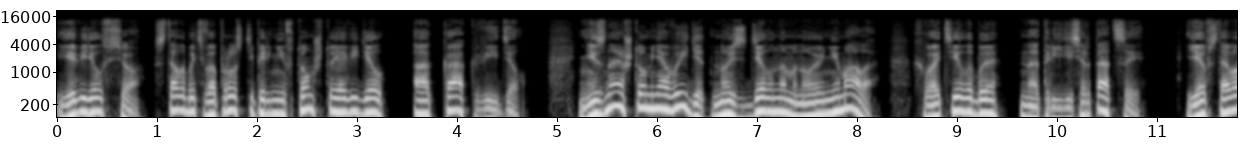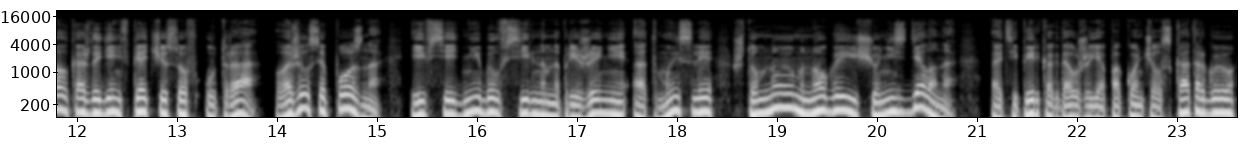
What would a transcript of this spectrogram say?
Я видел все. Стало быть, вопрос теперь не в том, что я видел, а как видел. Не знаю, что у меня выйдет, но сделано мною немало. Хватило бы на три диссертации. Я вставал каждый день в пять часов утра, ложился поздно и все дни был в сильном напряжении от мысли, что мною многое еще не сделано, а теперь, когда уже я покончил с каторгою,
